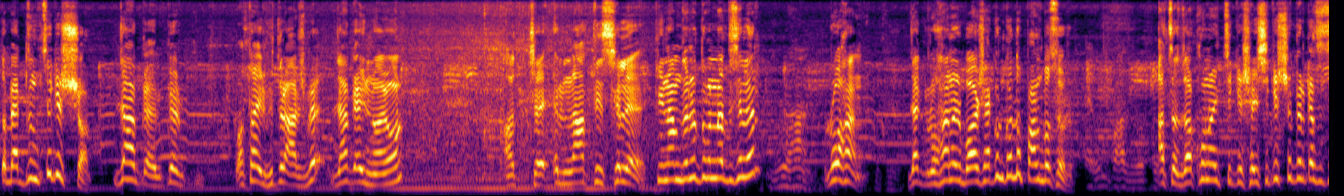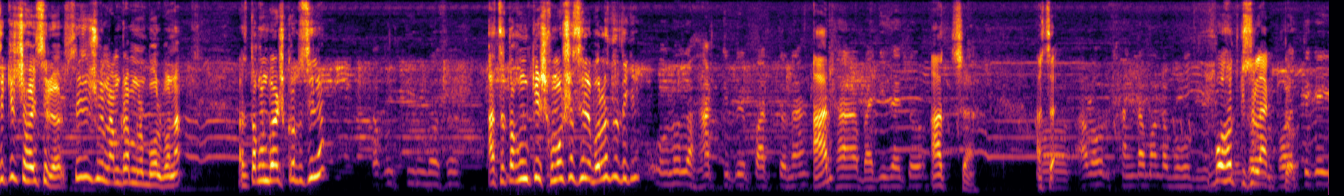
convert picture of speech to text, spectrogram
তবে একজন চিকিৎসক যা হোক কথা এর ভিতরে আসবে। যা হোক এই নয়ন আচ্ছা এর নাতি ছেলে কি নাম জানো তোমার নাতি ছেলের? রোহান। রোহান। যাক রোহানের বয়স এখন কত? পাঁচ বছর। আচ্ছা যখন ওই চিকিৎসা সেই চিকিৎসকের কাছে চিকিৎসা হয়েছিল সেই চিকিৎসকের নামটা আমরা বলব না। আচ্ছা তখন বয়স কত ছিল? আচ্ছা তখন কি সমস্যা ছিল বলো তো দেখি। হাত টিপে পারতো না আর? বাজি যাইতো। আচ্ছা। আচ্ছা। আরও ঠান্ডা মান্ডা বহুত বহুত কিছু লাগতো। থেকেই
